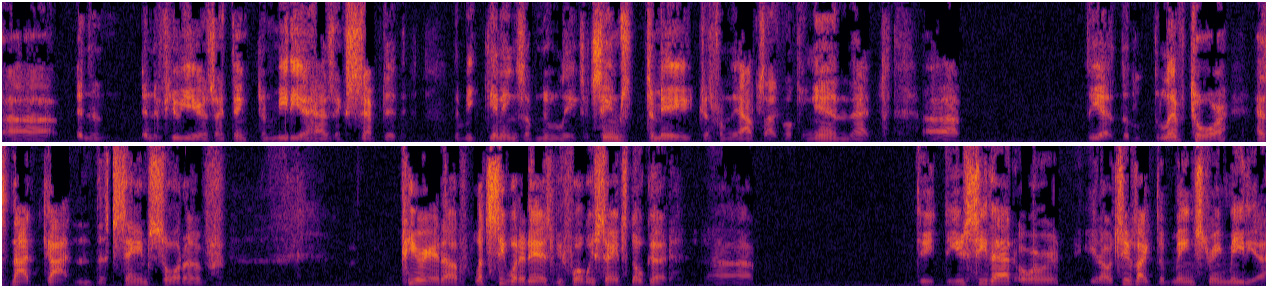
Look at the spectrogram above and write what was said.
uh, in the in the few years. I think the media has accepted the beginnings of new leagues. It seems to me, just from the outside looking in, that uh, the, the the LIV Tour has not gotten the same sort of period of let's see what it is before we say it's no good. Do, do you see that, or you know, it seems like the mainstream media,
